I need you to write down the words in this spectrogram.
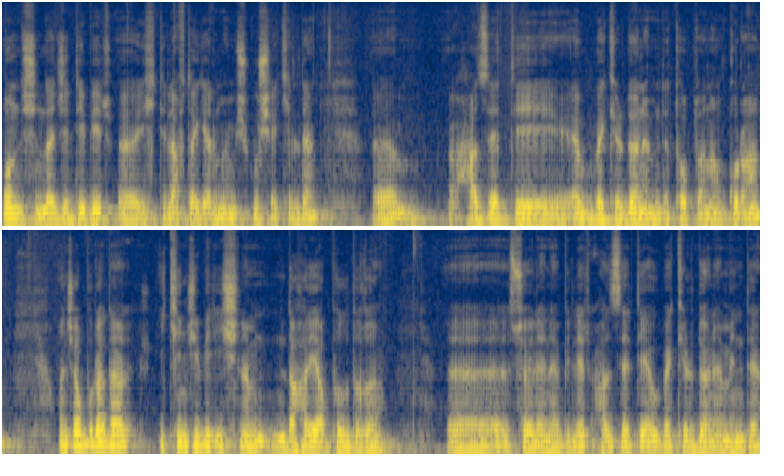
Onun dışında ciddi bir e, ihtilaf da gelmemiş. Bu şekilde Hazreti Ebu Bekir döneminde toplanan Kur'an ancak burada ikinci bir işlem daha yapıldığı e, söylenebilir. Hazreti Ebubekir döneminde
